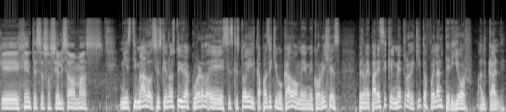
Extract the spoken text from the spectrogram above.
que gente se socializaba más. Mi estimado, si es que no estoy de acuerdo, eh, si es que estoy capaz de equivocado, me, me corriges. Pero me parece que el metro de Quito fue el anterior alcalde.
